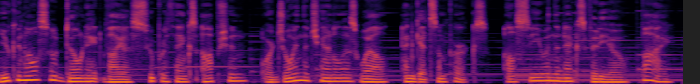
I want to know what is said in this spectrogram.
You can also donate via Super Thanks option or join the channel as well and get some perks. I'll see you in the next video. Bye.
